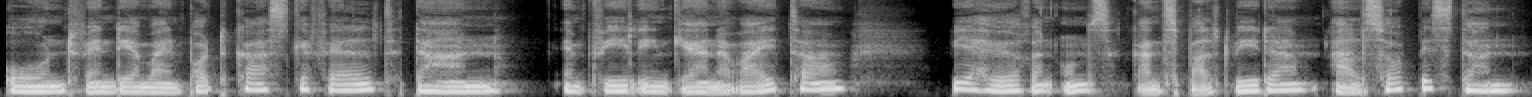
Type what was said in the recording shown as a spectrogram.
Und wenn dir mein Podcast gefällt, dann empfehle ihn gerne weiter. Wir hören uns ganz bald wieder. Also bis dann.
